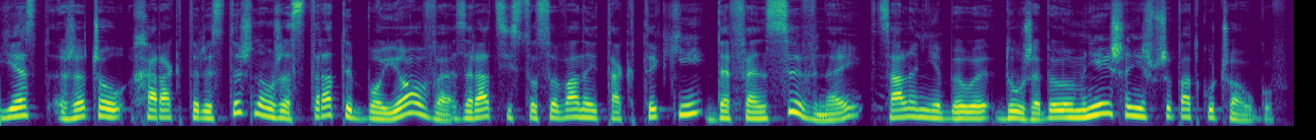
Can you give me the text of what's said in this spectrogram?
Jest rzeczą charakterystyczną, że straty bojowe z racji stosowanej taktyki defensywnej wcale nie były duże, były mniejsze niż w przypadku czołgów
